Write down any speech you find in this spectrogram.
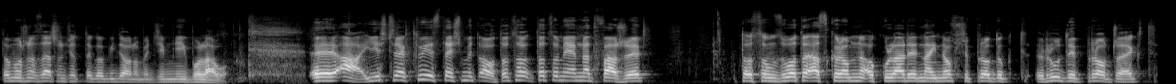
to można zacząć od tego bidonu, będzie mniej bolało. E, a, jeszcze jak tu jesteśmy, to, to, to, to co miałem na twarzy, to są złote, a skromne okulary, najnowszy produkt Rudy Project.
